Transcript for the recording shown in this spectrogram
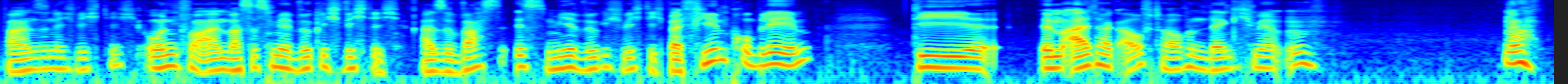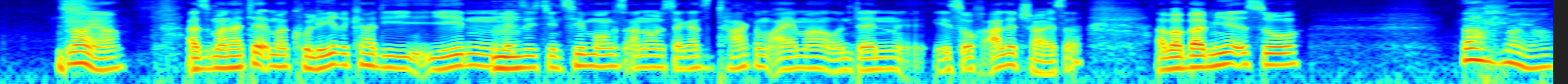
wahnsinnig wichtig und vor allem, was ist mir wirklich wichtig? Also was ist mir wirklich wichtig? Bei vielen Problemen, die im Alltag auftauchen, denke ich mir, mh, hm, na, naja. Also man hat ja immer Choleriker, die jeden, mhm. wenn sie sich den 10 morgens anhauen, ist der ganze Tag im Eimer und dann ist auch alles scheiße. Aber bei mir ist so, ja, naja,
